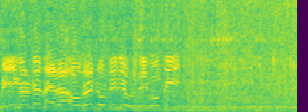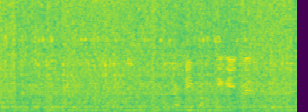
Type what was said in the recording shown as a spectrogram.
ਮੀਂਹ ਕਰਕੇ ਫਾਇਦਾ ਹੋ ਗਿਆ ਟੋਟੀ ਨਹੀਂ ਉੜਦੀ ਬਹੁਤੀ ਟੋਟੀ ਪਹੁੰਚੀ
